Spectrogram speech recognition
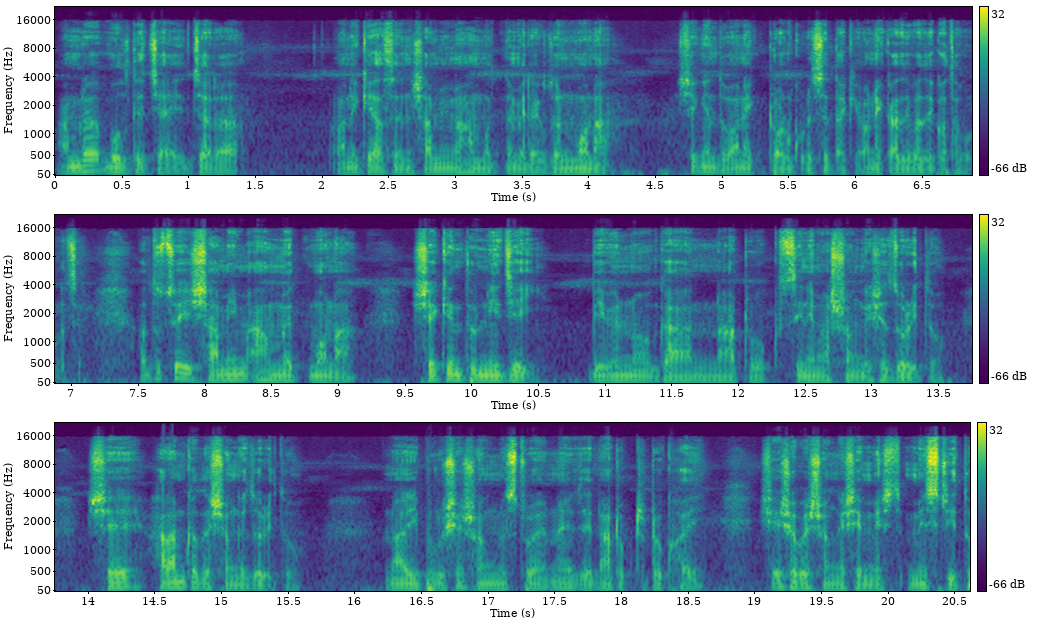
আমরা বলতে চাই, যারা অনেকে আছেন স্বামী মাহমদ নামের একজন মোনা, সে কিন্তু অনেক ট্রল করেছে তাকে, অনেক আজে বাজে কথা বলেছে। অথচ এই শামীম আহমেদ মনা সে কিন্তু নিজেই বিভিন্ন গান, নাটক, সিনেমার সঙ্গে সে জড়িত। সে হারাম কাজের সঙ্গে জড়িত। নারী পুরুষের সংমিশ্রণে যে নাটক টাটক হয়, সেসবের সঙ্গে সে মিশ- মিশ্রিত।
